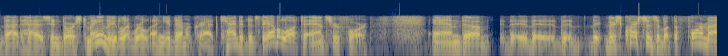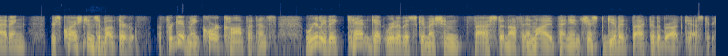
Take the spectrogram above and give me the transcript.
that has endorsed mainly Liberal and New Democrat candidates. They have a lot to answer for. And um, the, the, the, there's questions about the formatting. There's questions about their, forgive me, core competence. Really, they can't get rid of this commission fast enough, in my opinion. Just give it back to the broadcasters.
